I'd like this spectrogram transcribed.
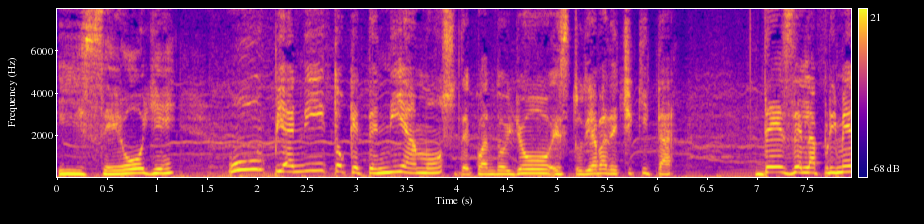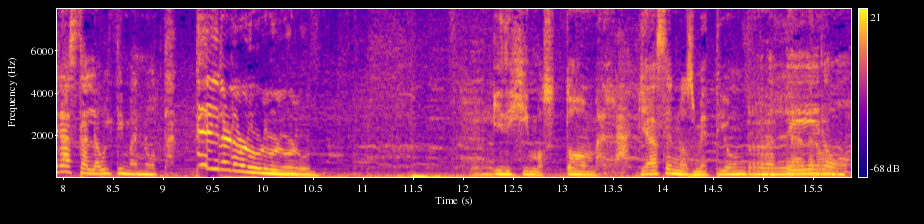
y se oye un pianito que teníamos de cuando yo estudiaba de chiquita, desde la primera hasta la última nota. Y dijimos, tómala, ya se nos metió un ratero.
